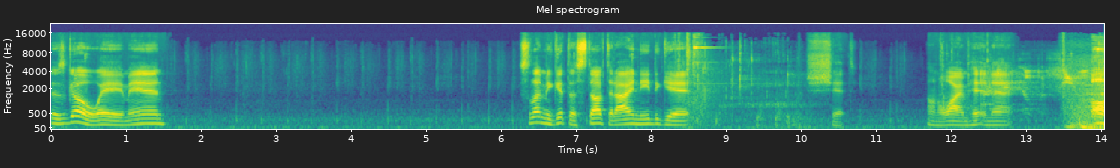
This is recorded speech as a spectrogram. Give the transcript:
Just go away, man. Just let me get the stuff that I need to get. Shit. I don't know why I'm hitting that. Oh!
